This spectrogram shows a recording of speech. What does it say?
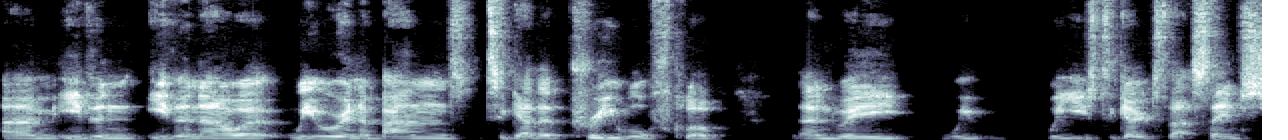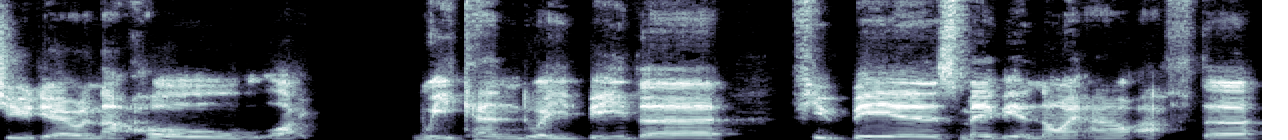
um, even even our we were in a band together pre Wolf Club, and we we we used to go to that same studio, and that whole like weekend where you'd be there, a few beers, maybe a night out after,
